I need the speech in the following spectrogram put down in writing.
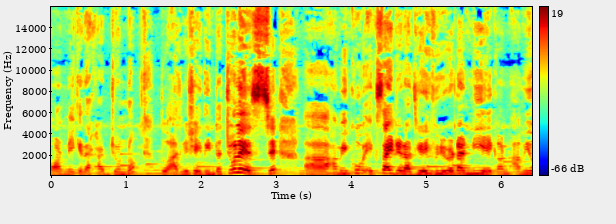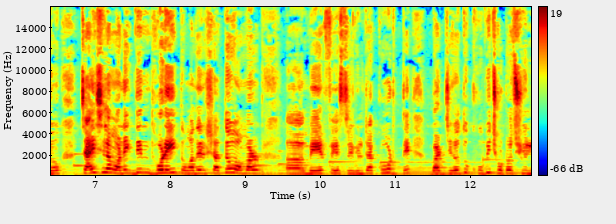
আমার মেয়েকে দেখার জন্য। তো আজকে সেই দিনটা চলে এসছে। আমি খুব এক্সাইটেড আজকে এই ভিডিওটা নিয়ে, কারণ আমিও চাইছিলাম অনেক দিন ধরেই তোমাদের সাথেও আমার মেয়ের ফেস রিভিলটা করতে বাট যেহেতু খুবই ছোট ছিল,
